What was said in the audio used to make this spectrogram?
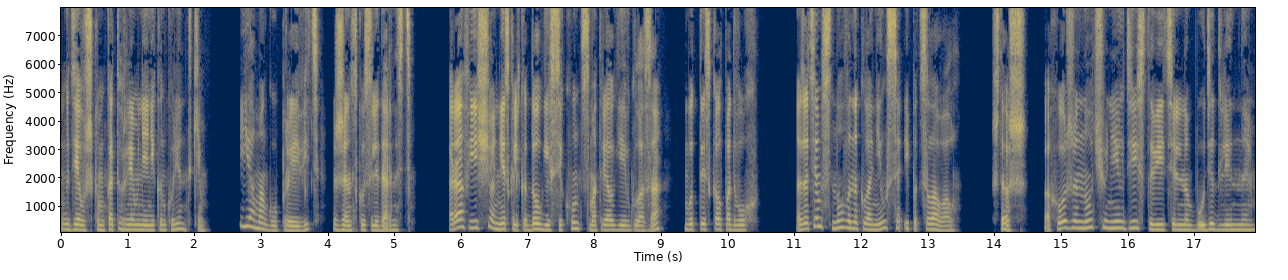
«К девушкам, которые мне не конкурентки, я могу проявить женскую солидарность». Раф еще несколько долгих секунд смотрел ей в глаза, будто искал подвох, а затем снова наклонился и поцеловал. Что ж, похоже, ночь у них действительно будет длинная.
